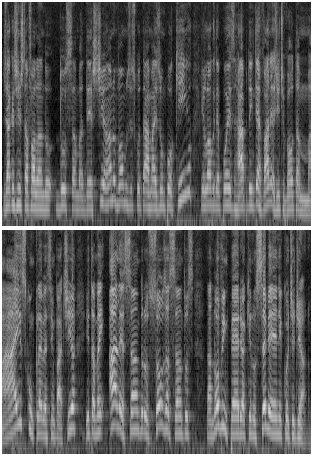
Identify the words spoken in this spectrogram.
Já que a gente está falando do samba deste ano, vamos escutar mais um pouquinho e logo depois, rápido intervalo, e a gente volta mais com Kleber Simpatia e também Alessandro Souza Santos, da Novo Império, aqui no CBN Cotidiano.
